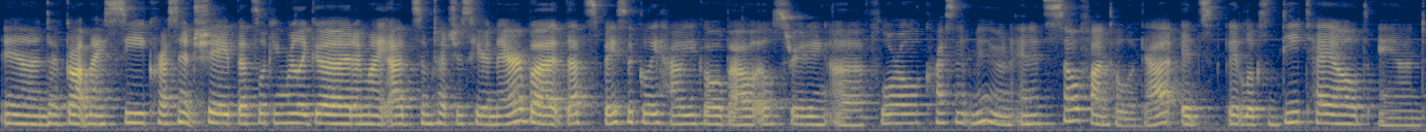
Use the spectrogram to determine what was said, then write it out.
And I've got my C crescent shape that's looking really good. I might add some touches here and there, but that's basically how you go about illustrating a floral crescent moon. And it's so fun to look at. It's It looks detailed and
